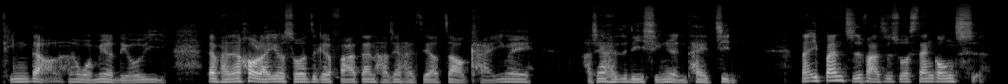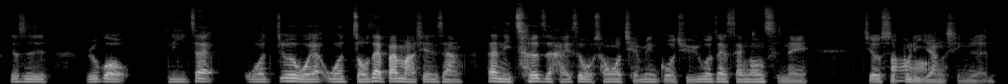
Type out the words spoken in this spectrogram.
听到了，然后我没有留意。但反正后来又说这个罚单好像还是要照开，因为好像还是离行人太近。那一般执法是说三公尺，就是如果你在我就是我要我走在斑马线上，但你车子还是我从我前面过去，如果在三公尺内，就是不礼哦让行人。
